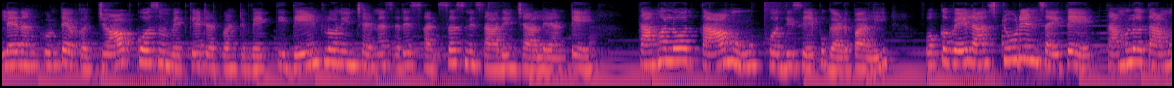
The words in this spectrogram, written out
లేదనుకుంటే ఒక జాబ్ కోసం వెతికేటటువంటి వ్యక్తి దేంట్లో నుంచి అయినా సరే సక్సెస్ని సాధించాలి అంటే తమలో తాము కొద్దిసేపు గడపాలి. ఒకవేళ స్టూడెంట్స్ అయితే తమలో తాము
